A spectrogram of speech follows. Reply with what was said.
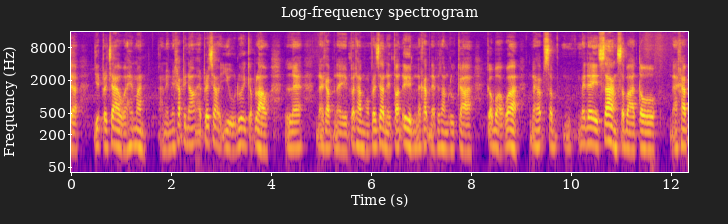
จะยึดพระเจ้าไว้ให้มั่น อาเมนไหมครับพี่น้องให้พระเจ้าอยู่ด้วยกับเรา และนะครับในพระธรรมของพระเจ้าในตอนอื่นนะครับ ในพระธรรมลูกา ก็บอกว่านะครับสบไม่ได้สร้างสบาโตนะครับ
